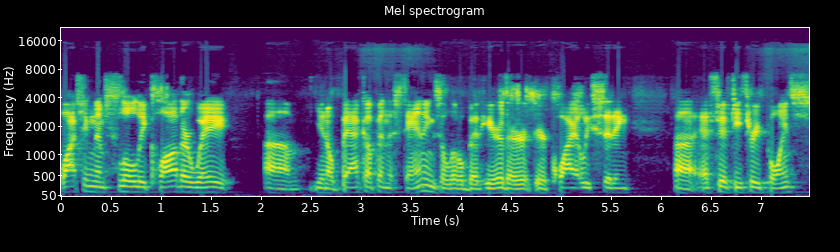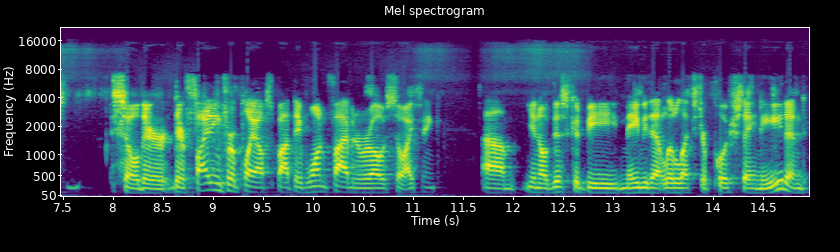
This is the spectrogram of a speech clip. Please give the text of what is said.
watching them slowly claw their way, um, you know, back up in the standings a little bit here. They're they're quietly sitting uh, at 53 points, so they're they're fighting for a playoff spot. They've won five in a row, so I think um, you know this could be maybe that little extra push they need, and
